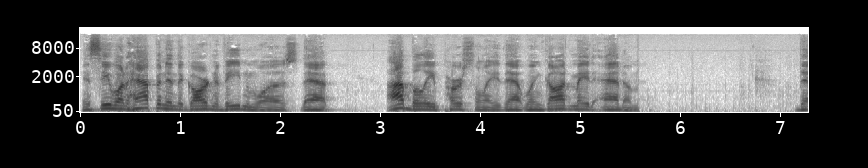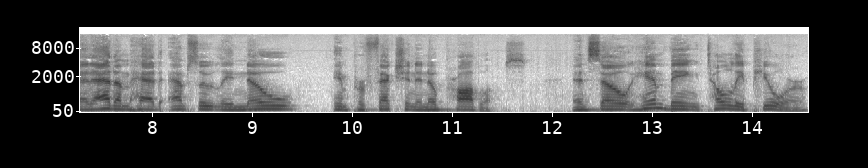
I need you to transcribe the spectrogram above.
And see, what happened in the Garden of Eden was that I believe personally that when God made Adam, that Adam had absolutely no imperfection and no problems. And so, him being totally pure,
